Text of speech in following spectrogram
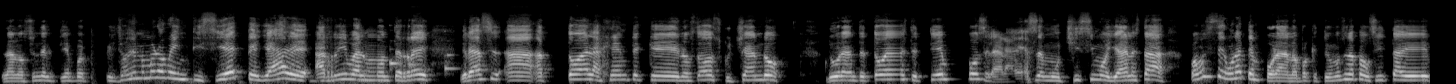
la noción del tiempo. Episodio número 27 ya de Arriba el Monterrey. Gracias a, a toda la gente que nos estaba escuchando durante todo este tiempo. Se le agradece muchísimo ya en esta, vamos a decir una temporada, ¿no? Porque tuvimos una pausita, y,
